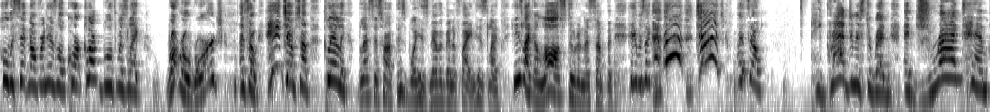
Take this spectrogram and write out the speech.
who was sitting over in his little court clerk booth was like, Ruh-roh, George. And so he jumps up. Clearly, bless his heart, this boy has never been a fight in his life. He's like a law student or something. He was like, ah, judge! And so he grabbed Mr. Redden and dragged him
